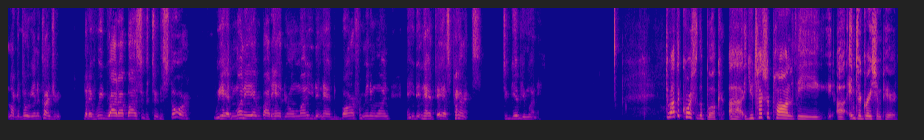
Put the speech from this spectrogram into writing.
like I told you, in the country. But if we'd ride our bicycle to the store, we had money. Everybody had their own money. You didn't have to borrow from anyone, and you didn't have to ask parents to give you money throughout the course of the book, uh, you touch upon the uh, integration period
